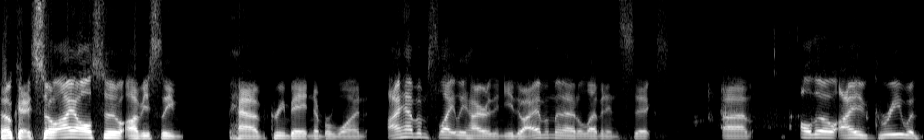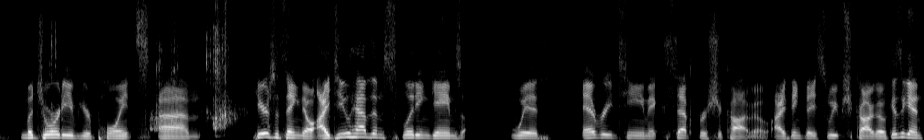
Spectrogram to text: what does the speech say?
Okay, so I also obviously have Green Bay at number one. I have them slightly higher than you, though. I have them at eleven and six. Um, although I agree with majority of your points. Um, here's the thing, though. I do have them splitting games with every team except for Chicago. I think they sweep Chicago because again,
